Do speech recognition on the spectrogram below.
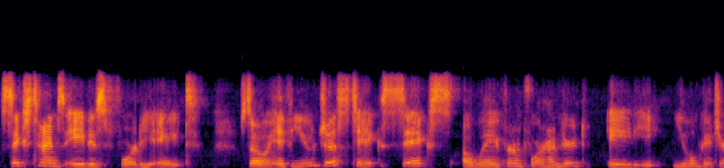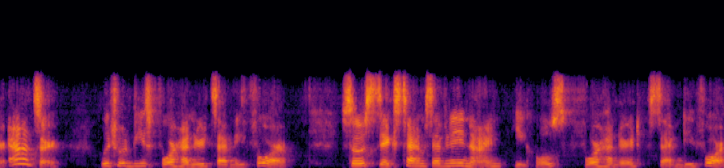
6 times 8 is 48. So if you just take 6 away from 480, you will get your answer, which would be 474. So 6 times 79 equals 474.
